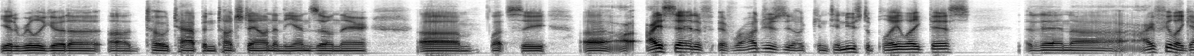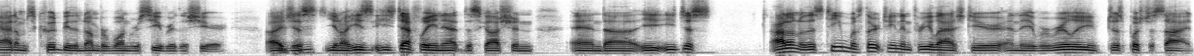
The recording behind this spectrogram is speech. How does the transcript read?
He had a really good uh, uh, toe tap and touchdown in the end zone there. Um, let's see. Uh, I said if if Rodgers continues to play like this, then uh, I feel like Adams could be the number one receiver this year. I mm-hmm. just you know he's he's definitely in that discussion, and uh, he, he just I don't know. This team was 13 and three last year, and they were really just pushed aside.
